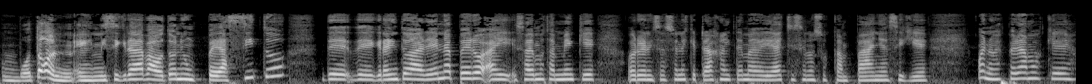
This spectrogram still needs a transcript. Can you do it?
un botón, eh, ni siquiera para botón, es un pedacito de, de granito de arena, pero hay, sabemos también que organizaciones que trabajan el tema de VIH hicieron sus campañas, así que, bueno, esperamos que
